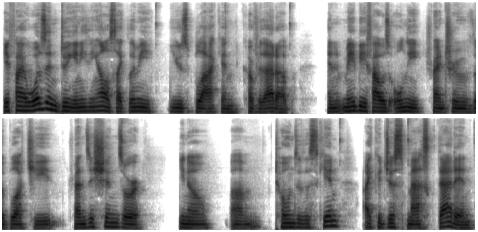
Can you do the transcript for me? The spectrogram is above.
If I wasn't doing anything else, like let me use black and cover that up. And maybe if I was only trying to remove the blotchy transitions or, you know, um, tones of the skin, I could just mask that in.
